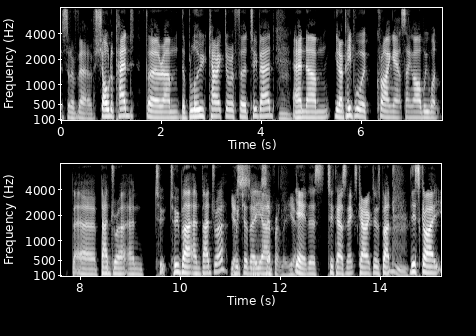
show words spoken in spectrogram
sort of uh, shoulder pad for um, the blue character for Two Bad, Hmm. and um, you know people were crying out saying, "Oh, we want uh, Baddrah and Tu- Tuvar and Baddrah, yes, which are the yeah, uh, separately. Yeah. yeah, there's 2000X characters, but Hmm. this guy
